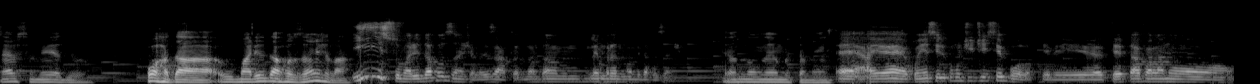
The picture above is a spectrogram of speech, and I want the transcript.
Não era o Silneia, é do... Porra, da... o marido da Rosângela? Isso, o marido da Rosângela, exato. Não tava lembrando o nome da Rosângela. Eu não lembro também. É, é, eu conheci ele como DJ Cebola, que ele até tava lá no.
